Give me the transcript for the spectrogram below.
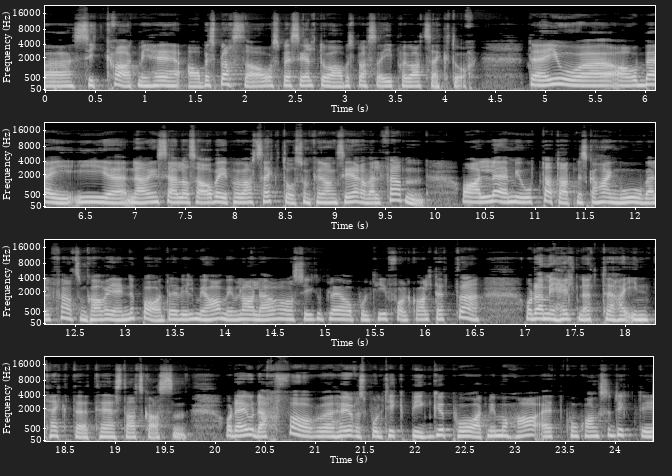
eh, sikre at vi har arbeidsplasser, og spesielt da arbeidsplasser i privat sektor. Det er jo arbeid i nærings- arbeid i privat sektor som finansierer velferden. Og alle er vi opptatt av at vi skal ha en god velferd, som Kari er inne på. Det vil vi ha. Vi vil ha lærere, sykepleiere, politifolk og alt dette. Og da er vi helt nødt til å ha inntekter til statskassen. Og det er jo derfor Høyres politikk bygger på at vi må ha et konkurransedyktig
